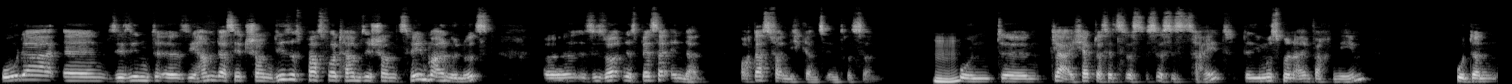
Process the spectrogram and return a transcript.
oder äh, Sie sind, äh, Sie haben das jetzt schon, dieses Passwort haben Sie schon zehnmal benutzt. Äh, Sie sollten es besser ändern. Auch das fand ich ganz interessant. Mhm. Und äh, klar, ich habe das jetzt, das ist, das ist Zeit, die muss man einfach nehmen. Und dann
